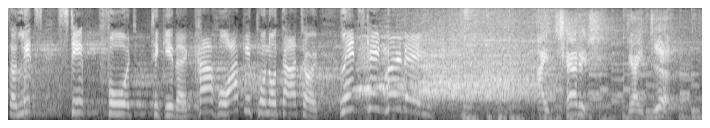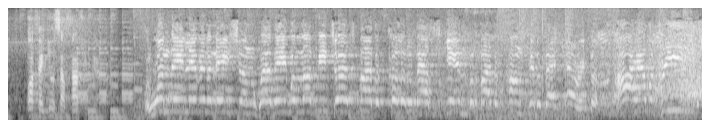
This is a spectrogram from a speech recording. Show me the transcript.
So let's step forward together. Ka hoake tono tato. Let's keep moving. I cherish the idea of a new South Africa. Will one day live in a nation where they will not be judged by the color of their skin, but by the content of their character. I have a dream.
